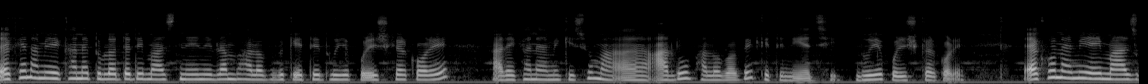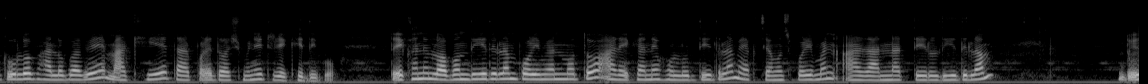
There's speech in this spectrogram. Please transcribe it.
দেখেন আমি এখানে তুলাটাটি মাছ নিয়ে নিলাম ভালোভাবে কেটে ধুয়ে পরিষ্কার করে, আর এখানে আমি কিছু আলু ভালোভাবে কেটে নিয়েছি ধুয়ে পরিষ্কার করে। এখন আমি এই মাছগুলো ভালোভাবে মাখিয়ে তারপরে 10 মিনিট রেখে দিব। তো এখানে লবণ দিয়ে দিলাম পরিমাণ মতো, আর এখানে হলুদ দিয়ে দিলাম এক চামচ পরিমাণ, আর রান্নার তেল দিয়ে দিলাম দুই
